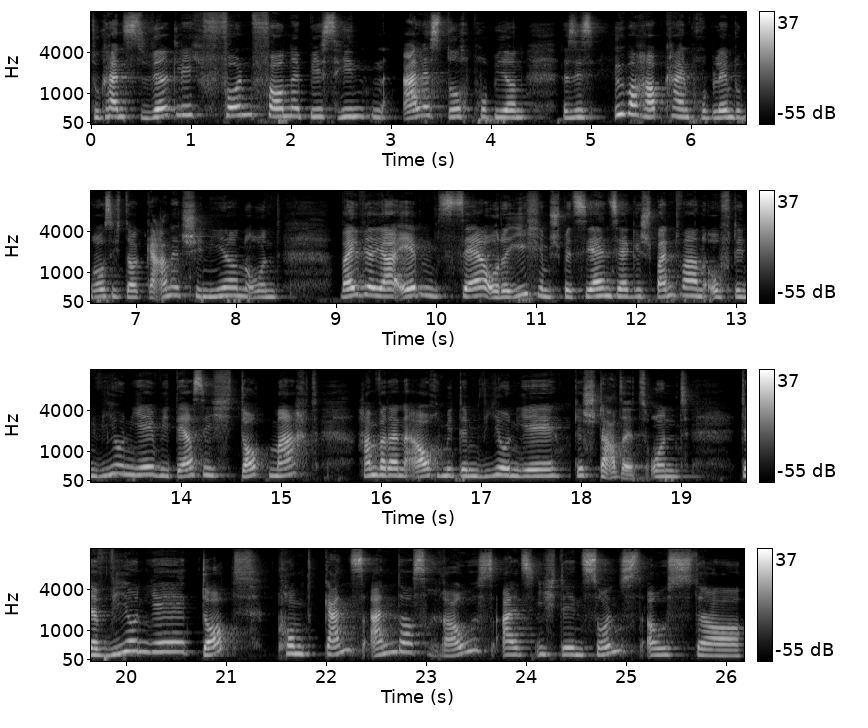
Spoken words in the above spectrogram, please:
du kannst wirklich von vorne bis hinten alles durchprobieren. Das ist überhaupt kein Problem. Du brauchst dich da gar nicht genieren und weil wir ja eben sehr, oder ich im Speziellen sehr gespannt waren auf den Vionier, wie der sich dort macht, haben wir dann auch mit dem Vionier gestartet. Und der Vionier dort kommt ganz anders raus, als ich den sonst aus der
